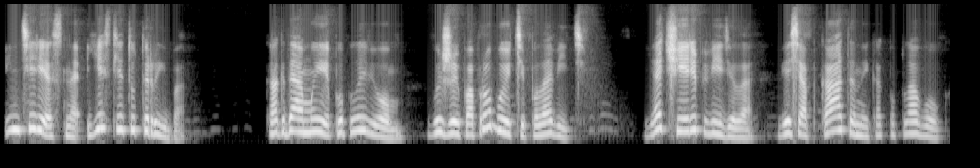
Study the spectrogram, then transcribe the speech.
Интересно, есть ли тут рыба? Когда мы поплывем, вы же попробуете половить? Я череп видела, весь обкатанный, как поплавок.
